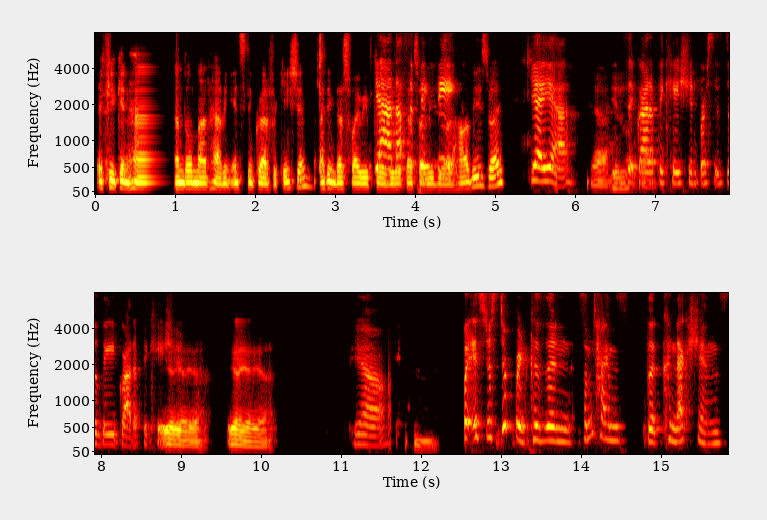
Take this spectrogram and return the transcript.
If you can handle not having instant gratification, I think that's why we play. Yeah, that's, that's why we thing. do our hobbies, right? Yeah, yeah. Yeah. Instant gratification versus delayed gratification. Yeah, yeah, yeah, yeah, yeah, yeah. Yeah. Mm but it's just different because then sometimes the connections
